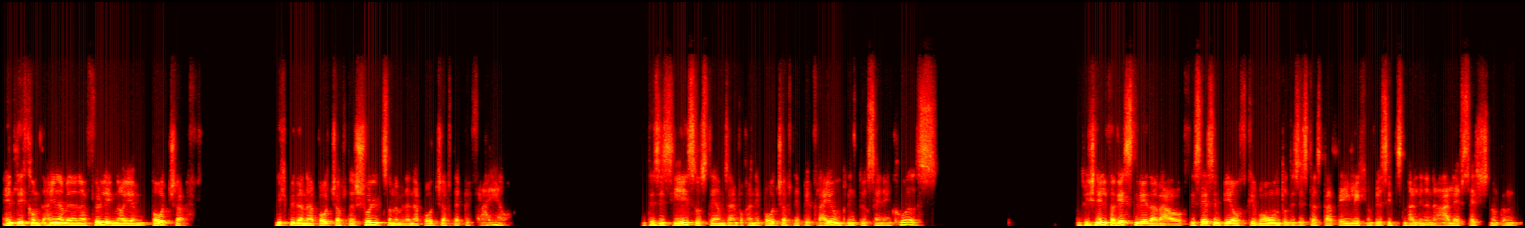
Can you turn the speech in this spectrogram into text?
Endlich kommt einer mit einer völlig neuen Botschaft. Nicht mit einer Botschaft der Schuld, sondern mit einer Botschaft der Befreiung. Und das ist Jesus, der uns einfach eine Botschaft der Befreiung bringt durch seinen Kurs. Und wie schnell vergessen wir darauf? Wie sehr sind wir oft gewohnt und es ist das tagtäglich und wir sitzen halt in einer Aleph-Session und dann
